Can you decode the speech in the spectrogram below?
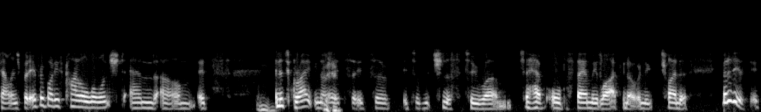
challenge, but everybody's kind of launched, and um, it's mm. and it's great. You know, it's it's a it's a richness to um, to have all the family life. You know, and you're trying to, but it is it's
